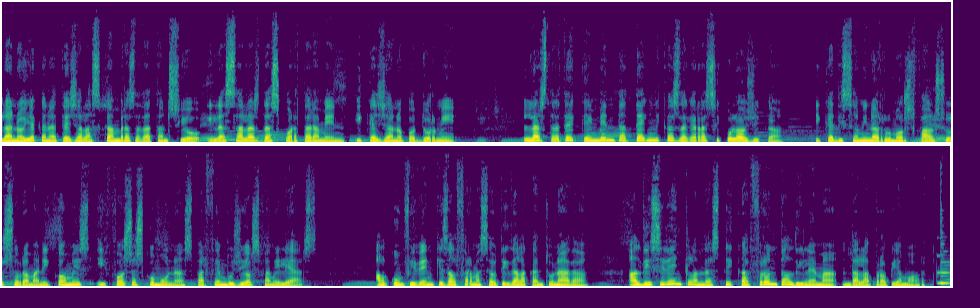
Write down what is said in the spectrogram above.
La noia que neteja les cambres de detenció i les sales d'esquarterament i que ja no pot dormir. L'estrateg que inventa tècniques de guerra psicològica i que dissemina rumors falsos sobre manicomis i fosses comunes per fer embogir els familiars. El confident, que és el farmacèutic de la cantonada. El dissident clandestí que afronta el dilema de la pròpia mort.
